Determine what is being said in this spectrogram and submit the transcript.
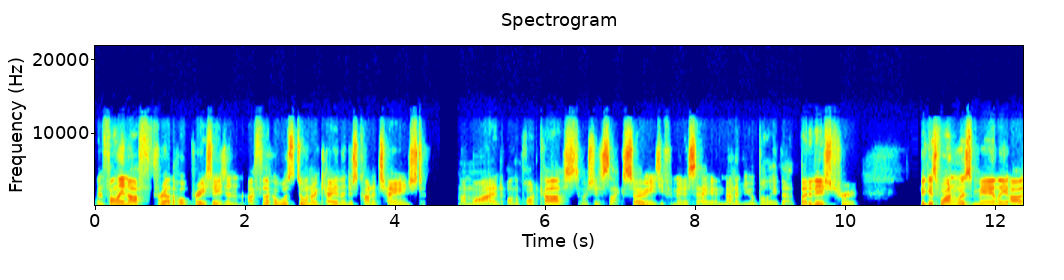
And funnily enough, throughout the whole preseason, I feel like I was doing okay, and then just kind of changed my mind on the podcast, which is like so easy for me to say, and none of you will believe that, but it is true. Biggest one was Manly uh,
